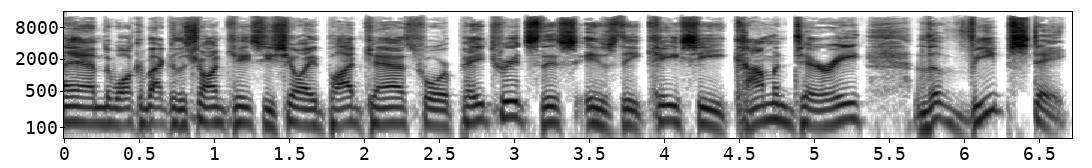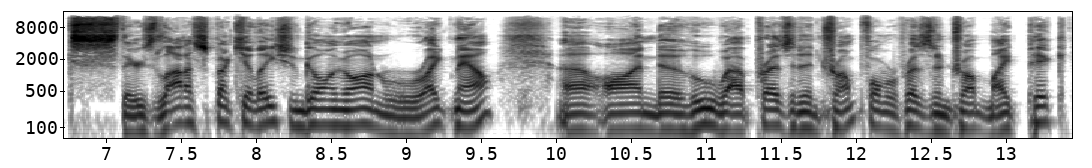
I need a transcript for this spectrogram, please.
And welcome back to the Sean Casey Show, a podcast for Patriots. This is the Casey commentary, the Veep Stakes. There's a lot of speculation going on right now uh, on uh, who uh, President Trump, former President Trump, might pick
